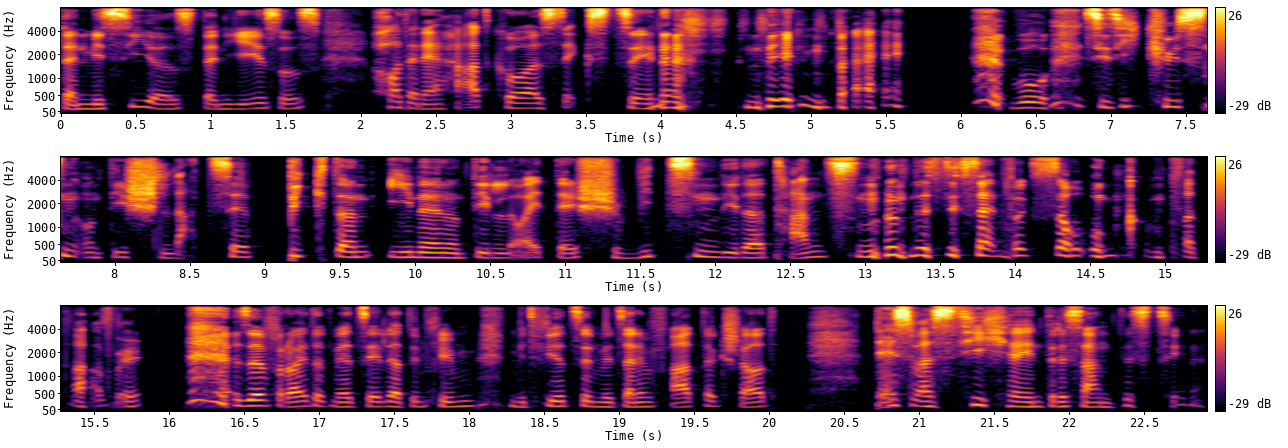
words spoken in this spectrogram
dein Messias, dein Jesus, hat eine Hardcore-Sexszene nebenbei, wo sie sich küssen und die Schlatze pickt an ihnen und die Leute schwitzen, die da tanzen und es ist einfach so unkomfortabel. Also ein Freund hat mir erzählt, er hat den Film mit 14 mit seinem Vater geschaut. Das war sicher eine interessante Szene.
